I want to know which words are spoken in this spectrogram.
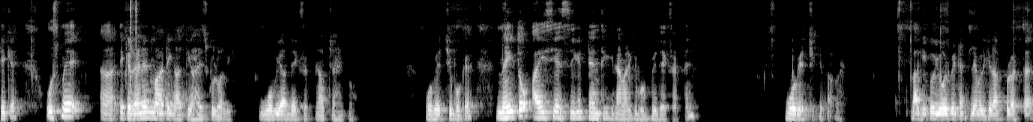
ठीक है? उसमें एक रन एंड मार्टिंग आती है हाई स्कूल वाली, वो भी आप देख सकते हैं, आप चाहें तो। वो भी अच्छी बुक है। नहीं तो आईसीएससी की टेंथ की ग्रामर की बुक भी देख सकते हैं। वो भी अच्छी किताब है। बाकी कोई और भी टेंथ लेवल की आपको लगता है,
